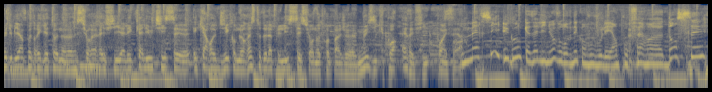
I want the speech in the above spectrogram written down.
Fait du bien un peu de reggaeton euh, sur RFI. Allez, Caliuchis et Carol G, comme le reste de la playlist, c'est sur notre page euh, musique.rfi.fr. Merci Hugo Casaligno. Vous revenez quand vous voulez hein, pour faire euh, danser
